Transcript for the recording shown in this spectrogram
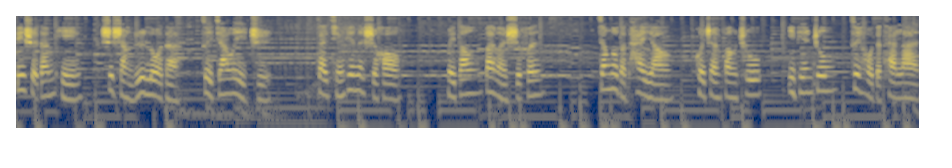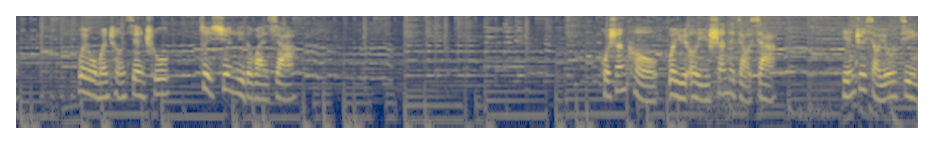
滴水丹屏是赏日落的。最佳位置，在晴天的时候，每当傍晚时分，降落的太阳会绽放出一天中最后的灿烂，为我们呈现出最绚丽的晚霞。火山口位于鳄鱼山的脚下，沿着小幽径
